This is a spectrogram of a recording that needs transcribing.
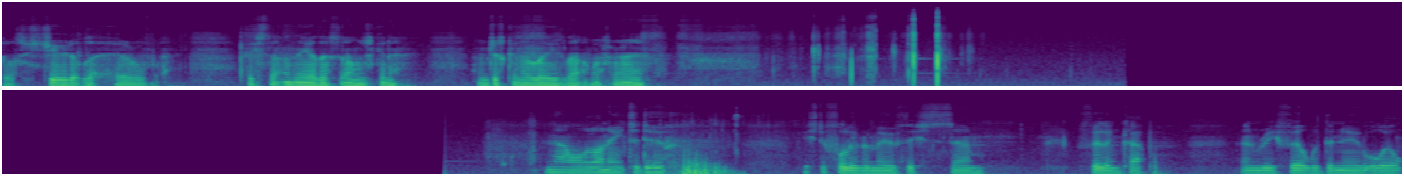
or it's chewed up there or this, that and the other. So I'm just gonna, I'm just gonna leave that, I'm afraid. Now all I need to do is to fully remove this um, filling cap and refill with the new oil.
